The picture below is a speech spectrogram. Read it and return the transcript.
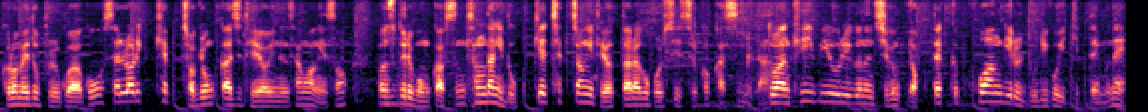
그럼에도 불구하고 셀러리 캡 적용까지 되어 있는 상황에서 선수들의 몸값은 상당히 높게 책정이 되었다라고 볼 수 있을 것 같습니다. 또한 KBO 리그는 지금 역대급 호황기를 누리고 있기 때문에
